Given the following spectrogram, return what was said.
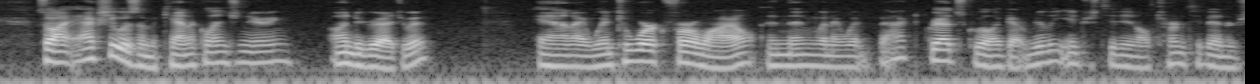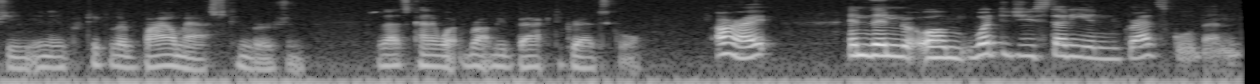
so, I actually was a mechanical engineering undergraduate, and I went to work for a while. And then, when I went back to grad school, I got really interested in alternative energy and, in particular, biomass conversion. So, that's kind of what brought me back to grad school. All right. And then, um, what did you study in grad school then?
